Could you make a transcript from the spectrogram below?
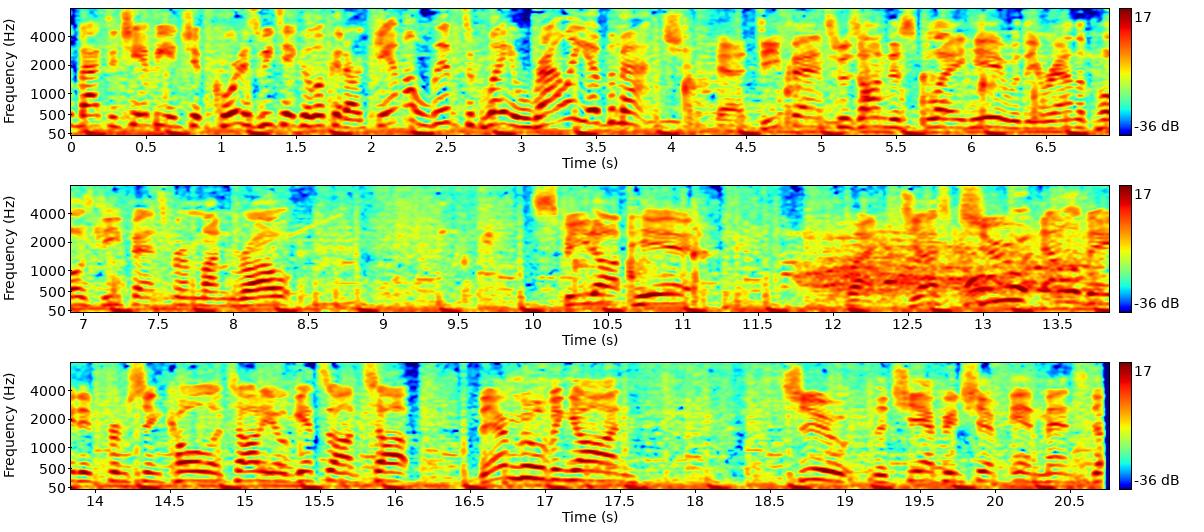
Welcome back to Championship Court as we take a look at our Gamma Live to Play Rally of the Match. Yeah, defense was on display here with the around the post defense from Monroe. Speed up here, but just too elevated from Sincola. Tadio gets on top. They're moving on to the championship in men's.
